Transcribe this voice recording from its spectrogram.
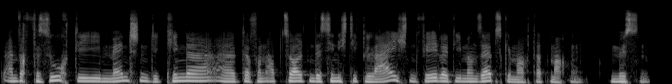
einfach versucht, die Menschen, die Kinder äh, davon abzuhalten, dass sie nicht die gleichen Fehler, die man selbst gemacht hat, machen müssen.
